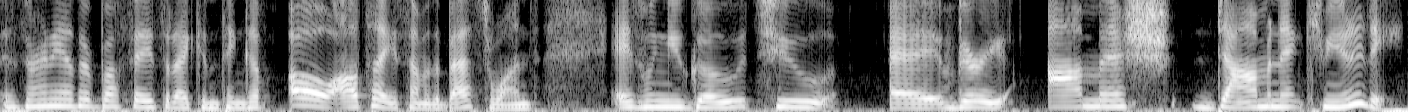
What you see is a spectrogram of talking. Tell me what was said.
is there any other buffets that I can think of. Oh, I'll tell you some of the best ones is when you go to a very Amish dominant community.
